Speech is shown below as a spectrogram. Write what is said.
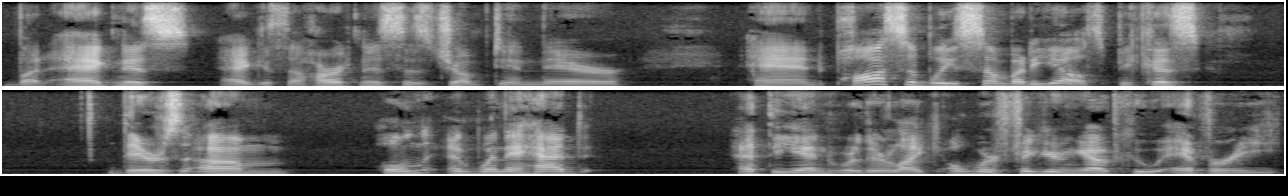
But Agnes, Agatha Harkness, has jumped in there, and possibly somebody else because there's um only when they had at the end where they're like, oh, we're figuring out who every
